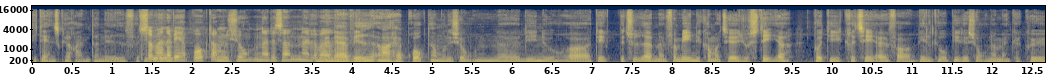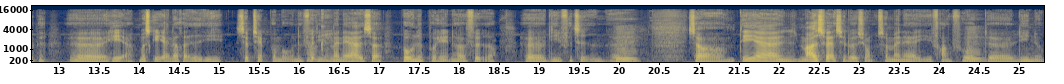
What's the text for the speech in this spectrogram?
de danske renter nede. Fordi så man er ved at bruge ammunitionen, er det sådan, eller hvad? Man er ved at have brugt ammunitionen øh, lige nu, og det betyder, at man formentlig kommer til at justere på de kriterier for, hvilke obligationer man kan købe øh, her, måske allerede i september måned, fordi okay. man er altså bundet på hænder og fødder øh, lige for tiden. Mm. Så det er en meget svær situation, som man er i Frankfurt mm. øh, lige nu.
